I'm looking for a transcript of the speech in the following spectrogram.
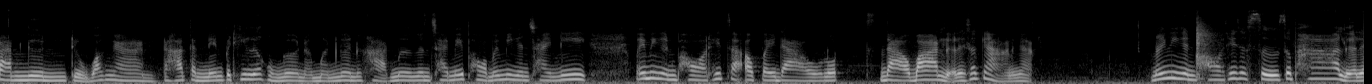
การเงินหรือว่างานนะคะ แต่เน้นไปที่เรื่องของเงินอะเหมือนเงินขาดมือเงินใช้ไม่พอไม่มีเงินใช้หนี้ไม่มีเงินพอที่จะเอาไปดาวรถดาวบ้านหรืออะไรสักอย่างหนึ่งอะไม่มีเงินพอที่จะซื้อเสื้อผ้าหรืออะไร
